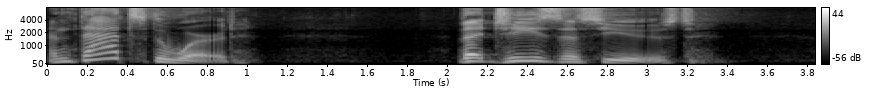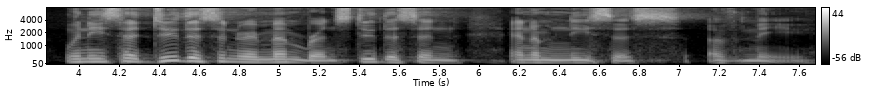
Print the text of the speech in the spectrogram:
And that's the word that Jesus used when he said, Do this in remembrance, do this in anamnesis of me.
